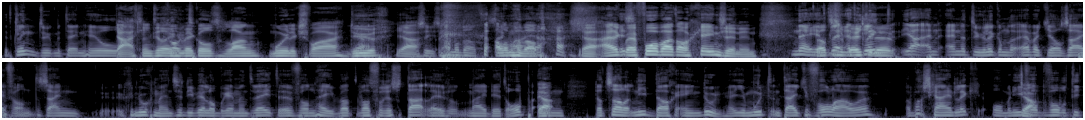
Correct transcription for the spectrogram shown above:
Het klinkt natuurlijk meteen heel. Ja, het klinkt heel Groot. ingewikkeld, lang, moeilijk, zwaar, duur. Ja, Precies, allemaal dat. Allemaal maar, dat. ja. ja. eigenlijk Is- bij voorbaat al geen zin in. Nee, Dat het, is een het beetje klinkt... Ja, en, en natuurlijk, omdat, hè, wat je al zei, van, er zijn genoeg mensen die willen op een gegeven moment weten van... hé, hey, wat, wat voor resultaat levert mij dit op? Ja. En dat zal het niet dag één doen. Hè. Je moet een tijdje volhouden, waarschijnlijk, om in ieder Ja. geval bijvoorbeeld die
